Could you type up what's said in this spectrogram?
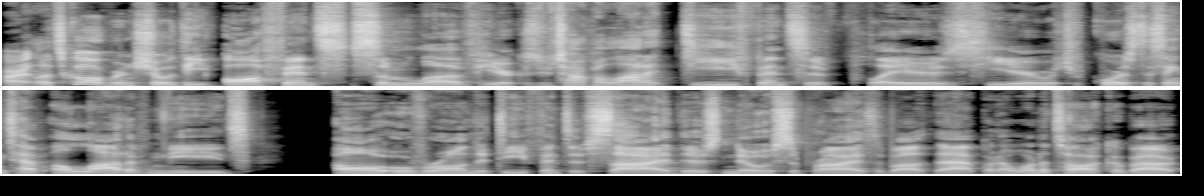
All right, let's go over and show the offense some love here because we talk about a lot of defensive players here, which of course the Saints have a lot of needs all over on the defensive side. There's no surprise about that, but I want to talk about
